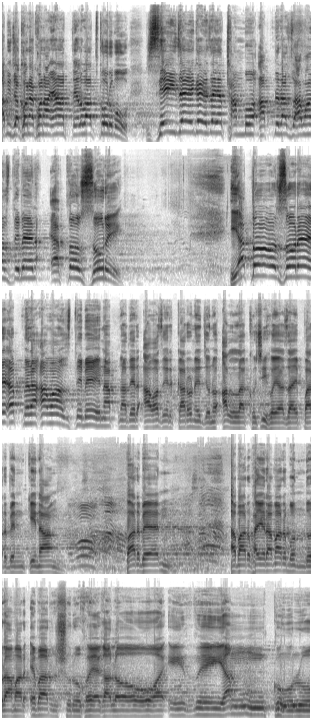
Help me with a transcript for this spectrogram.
আমি যখন এখন আয়াত তেলবাদ করব, যেই জায়গায় জায়গায় থামবো, আপনারা আওয়াজ দেবেন এত জোরে। এত জোরে আপনারা আওয়াজ দেবেন, আপনাদের আওয়াজের কারণে যেন আল্লাহ খুশি হয়ে যায়, পারবেন কি না? পারবেন? আমার ভাইয়ের, আমার বন্ধুরা, আমার এবার শুরু হয়ে গেল। কুরু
